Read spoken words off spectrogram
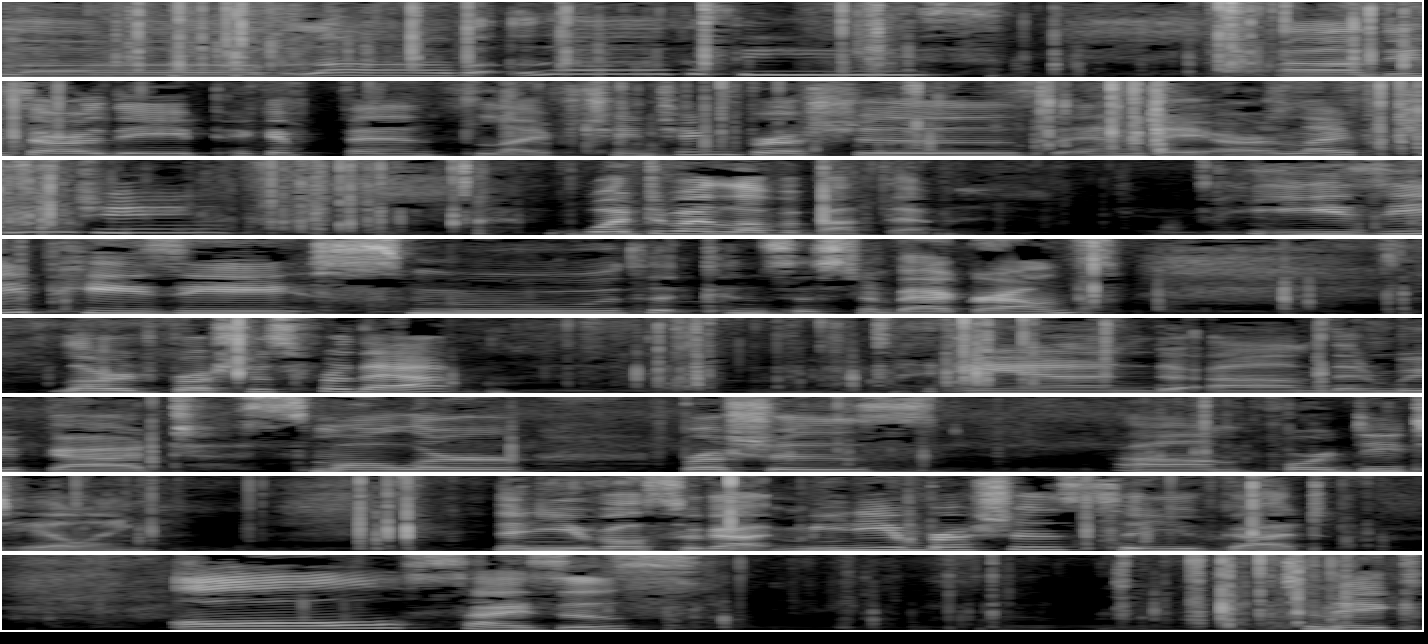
love, love, love these. Um, these are the Picket Fence Life Changing Brushes, and they are life changing. What do I love about them? Easy peasy, smooth, consistent backgrounds. Large brushes for that. And um, then we've got smaller brushes um, for detailing. Then you've also got medium brushes, so you've got all sizes to make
